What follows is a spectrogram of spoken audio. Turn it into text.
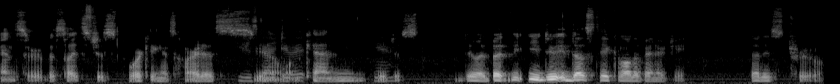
answer besides just working as hard as just you, know one it. can. You just do it. But you do it does take a lot of energy. That is true.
